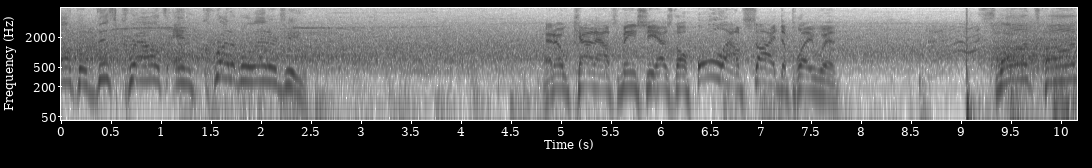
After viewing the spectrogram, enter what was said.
off of this crowd's incredible energy. And no countouts means she has the whole outside to play with. Swanton.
